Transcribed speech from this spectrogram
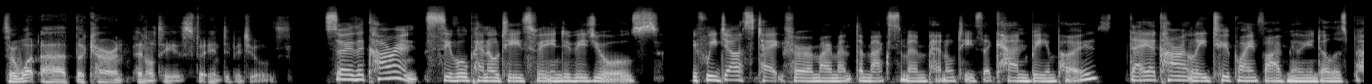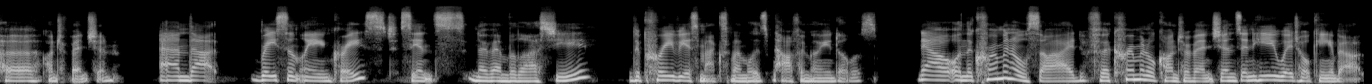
So, what are the current penalties for individuals? So, the current civil penalties for individuals if we just take for a moment the maximum penalties that can be imposed, they are currently $2.5 million per contravention. And that recently increased since November last year. The previous maximum was half a million dollars. Now, on the criminal side, for criminal contraventions, and here we're talking about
